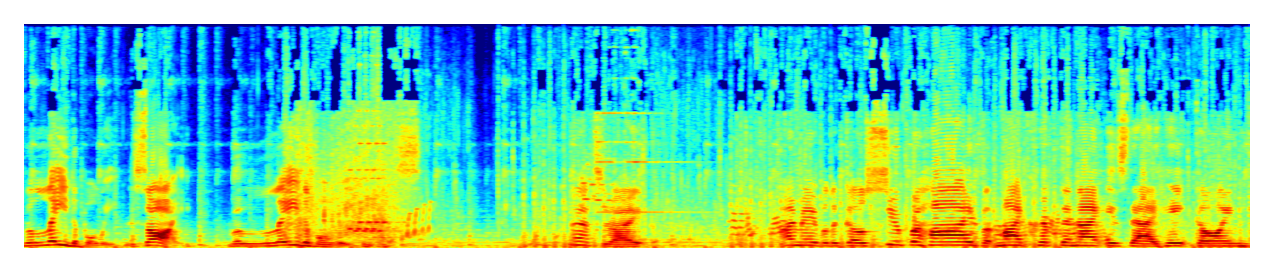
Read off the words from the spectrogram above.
Relatable weakness, sorry. Relatable weakness. That's right. I'm able to go super high, but my kryptonite is that I hate going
